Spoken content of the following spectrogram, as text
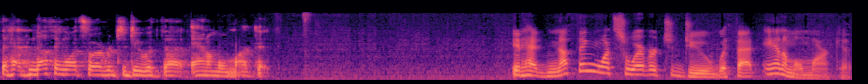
that had nothing whatsoever to do with that animal market. It had nothing whatsoever to do with that animal market.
